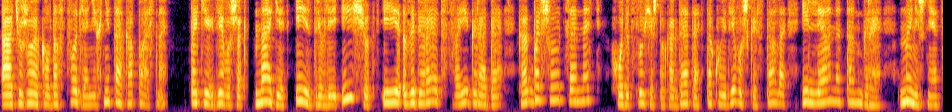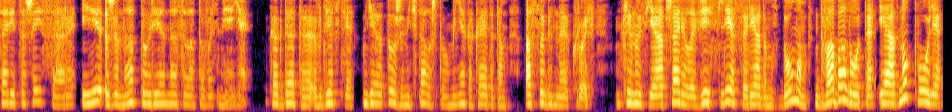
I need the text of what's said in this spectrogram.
а чужое колдовство для них не так опасно. Таких девушек наги издревле ищут и забирают в свои города, как большую ценность. Ходят слухи, что когда-то такой девушкой стала Ильяна Тангре, нынешняя царица Шейсары и жена Ториана Золотого Змея. Когда-то, в детстве, я тоже мечтала, что у меня какая-то там особенная кровь. Клянусь, я обшарила весь лес рядом с домом, два болота и одно поле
